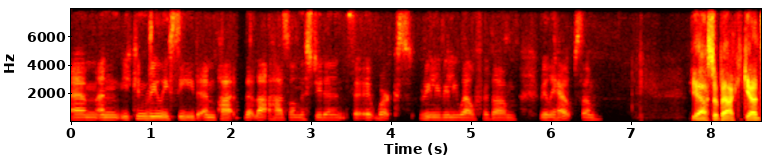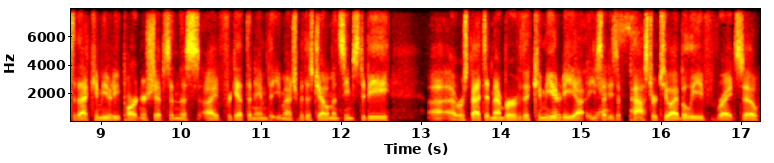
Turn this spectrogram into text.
Um, and you can really see the impact that that has on the students. It, it works really, really well for them, really helps them. Yeah. So back again to that community partnerships and this, I forget the name that you mentioned, but this gentleman seems to be uh, a respected member of the community. Uh, you yes. said he's a pastor too, I believe, right? So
